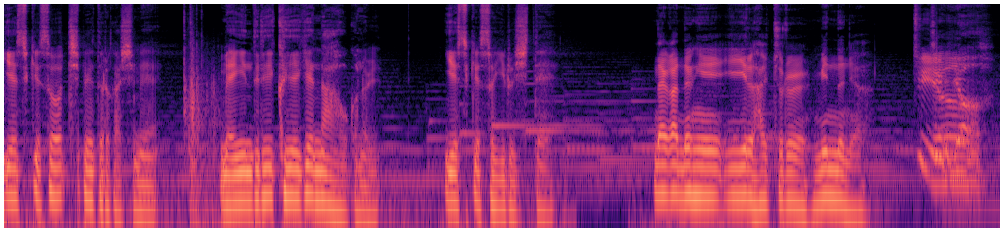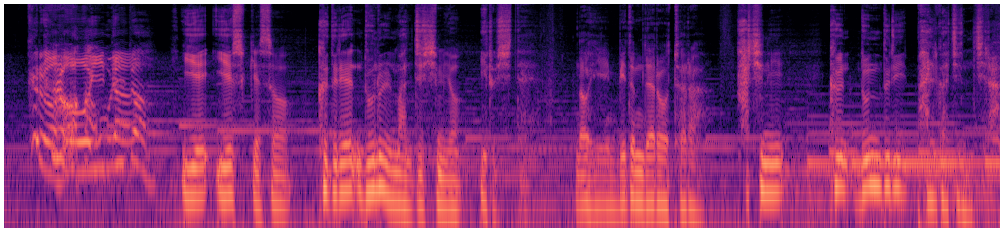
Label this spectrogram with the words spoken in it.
예수께서 집에 들어가심에 맹인들이 그에게 나아오거늘 예수께서 이르시되 내가 능히 이 일 할 줄을 믿느냐? 주여 그러하오이다 이에 예수께서 그들의 눈을 만지시며 이르시되 너희 믿음대로 되라. 하시니 그 눈들이 밝아진지라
